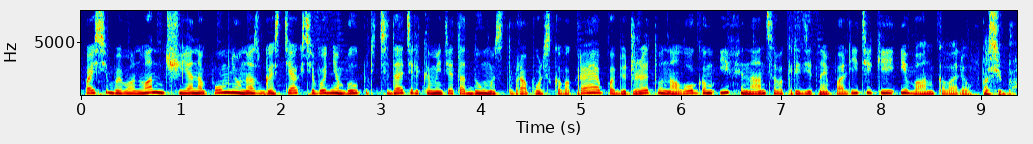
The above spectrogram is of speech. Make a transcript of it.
Спасибо, Иван Иванович. Я напомню, у нас в гостях сегодня был председатель Комитета Думы Ставропольского края по бюджету, налогам и финансово-кредитной политике Иван Ковалев. Спасибо.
